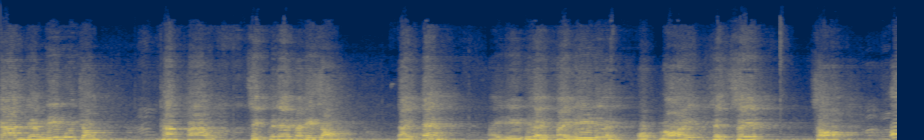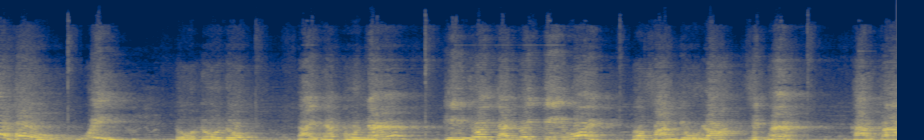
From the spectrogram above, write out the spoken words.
ก้านอย่างนี้ผู้ชมข้างเปล่าสิบคะแนนมายเลขสองได้แต้มไปเรื่อยๆไปเรื่อยๆหกร้อยเศษเศษสองโอ้โหวิ่งดูดูดูได้นะปูนนะ กี่ช่วยกันไว้กี่เว้ยเพื่อความอยู่รอดสิบห้าข้างเปล่า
